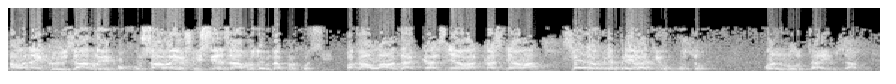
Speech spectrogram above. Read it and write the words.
a onaj koji u zabludi pokušava još više zabludom da prkosi. Pa ga Allah onda kažnjava, kažnjava sve dok ne prihvati uputu on luta i u zabludi.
